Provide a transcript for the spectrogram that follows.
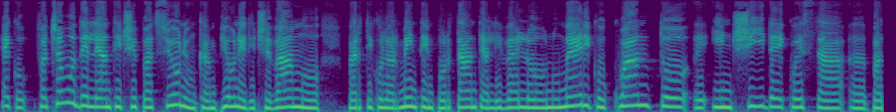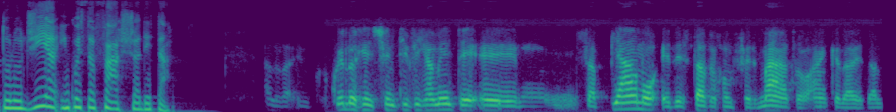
Ecco, facciamo delle anticipazioni, un campione dicevamo particolarmente importante a livello numerico, quanto eh, incide questa eh, patologia in questa fascia d'età? Allora, quello che scientificamente eh, sappiamo ed è stato confermato anche da, dal,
